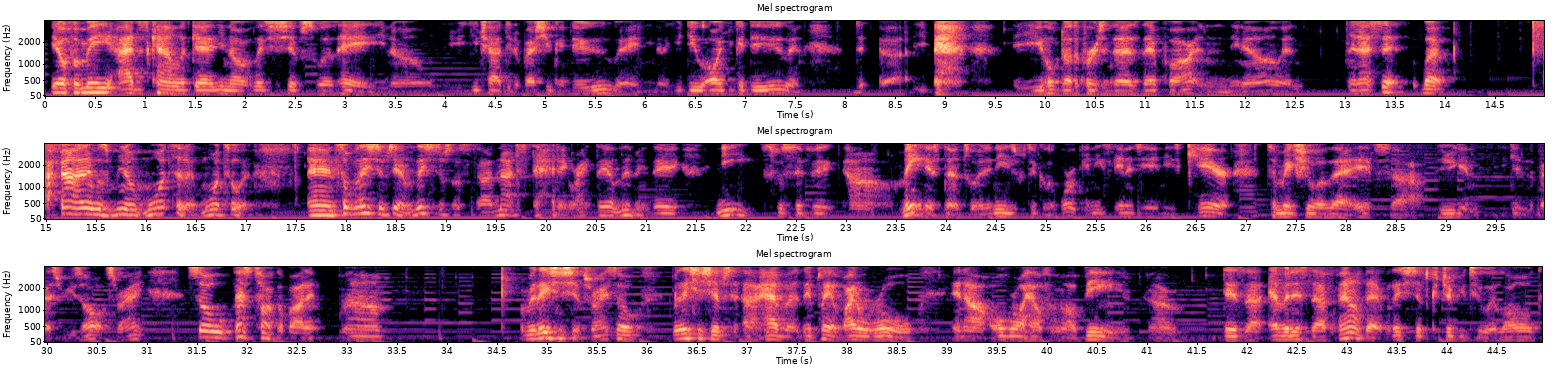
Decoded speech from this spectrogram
you know, for me, I just kind of look at you know relationships with, hey, you know, you, try to do the best you can do, and you know, you do all you can do, and uh, you hope the other person does their part, and you know, and and that's it. But I found that it was you know more to it, more to it. And so relationships, yeah, relationships are not static, right? They're living. They need specific uh, maintenance done to it. It needs particular work. It needs energy. It needs care to make sure that it's uh, you're getting you're getting the best results, right? So let's talk about it. Um, relationships, right? So relationships uh, have a, they play a vital role in our overall health and well-being. Um, there's uh, evidence that I found that relationships contribute to a long,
